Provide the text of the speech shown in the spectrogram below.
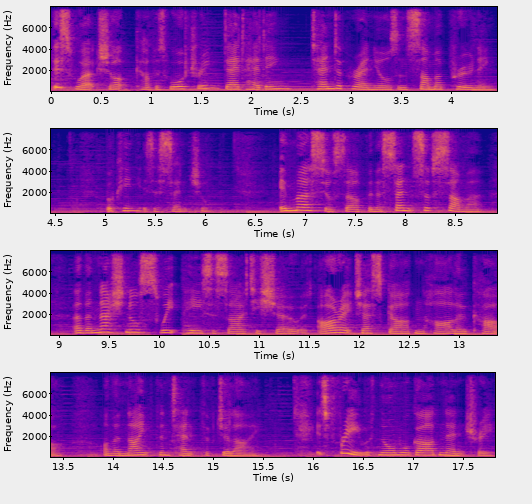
This workshop covers watering, deadheading, tender perennials, and summer pruning. Booking is essential. Immerse yourself in the sense of summer at the National Sweet Pea Society show at RHS Garden Harlow Carr on the 9th and 10th of July. It's free with normal garden entry.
